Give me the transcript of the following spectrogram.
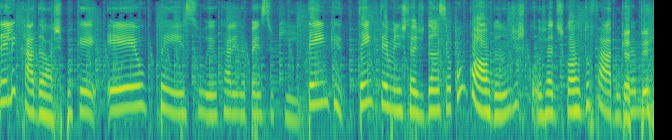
delicada, eu acho. Porque eu penso, eu, Karina, penso que tem que, tem que ter Ministério de Dança. Eu concordo, eu, não disco- eu já discordo do Fábio. Quer Pra ter, mim,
